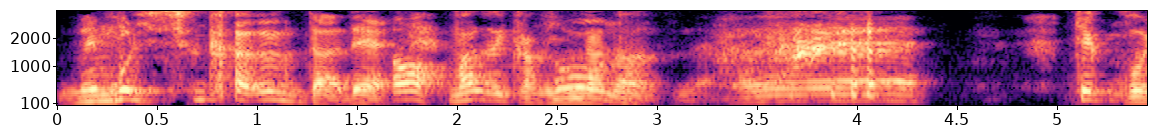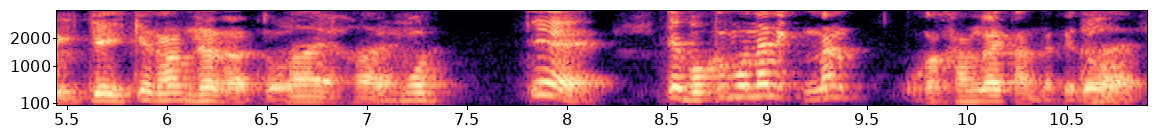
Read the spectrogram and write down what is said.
メモリッシュカウンターで、あマジかみそうんなと。なんですね。へ 結構イケイケなんだなー。とはいはい。思って、で、僕も何、何個か考えたんだけど、はい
